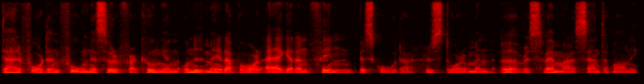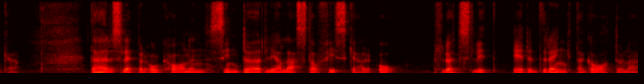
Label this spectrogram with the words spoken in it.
Där får den forne surfarkungen och numera barägaren Finn beskåda hur stormen översvämmar Santa Monica. Där släpper orkanen sin dödliga last av fiskar och plötsligt är de dränkta gatorna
